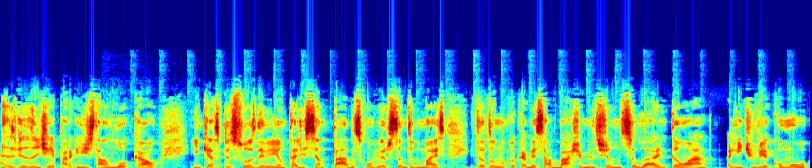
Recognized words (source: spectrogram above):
às vezes a gente repara que a gente está num local em que as pessoas deveriam estar tá ali sentadas, conversando e tudo mais, e tá todo mundo com a cabeça baixa mexendo no celular. Então a, a gente vê como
